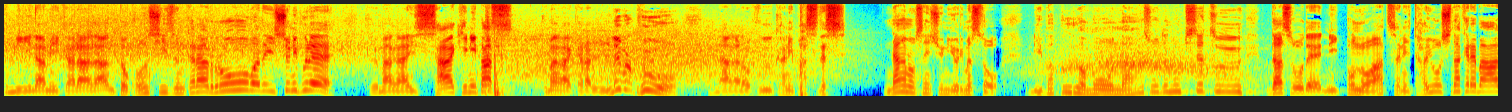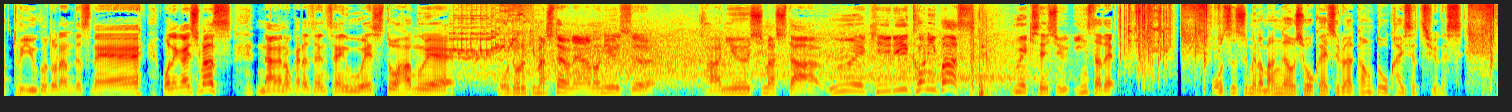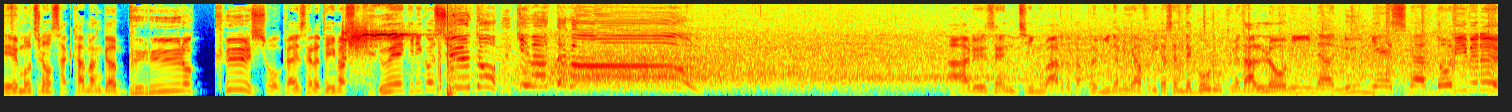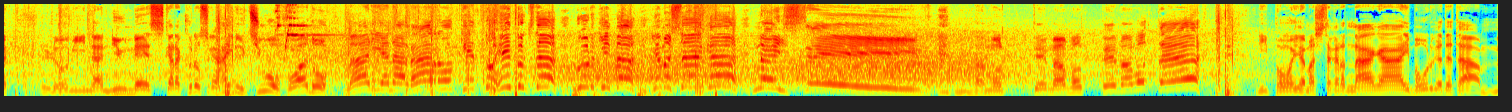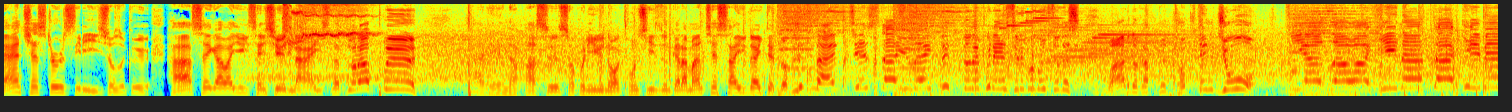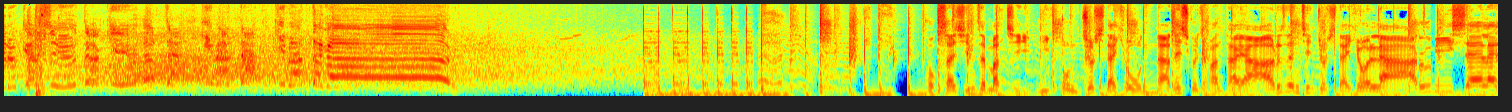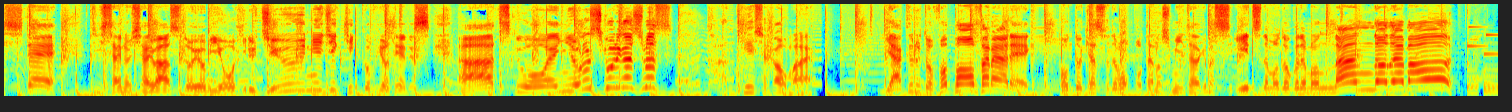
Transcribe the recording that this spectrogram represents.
1位。南からなんと今シーズンからローマで一緒にプレー。熊谷先にパス。熊谷からリバプール。長野風花にパスです。長野選手によりますとリバプールはもう長袖の季節だそうで日本の暑さに対応しなければということなんですね。お願いします。長野から前線ウエストハムへ。驚きましたよねあのニュース。加入しました。植木リコにパス。植木選手インスタで。おすすめの漫画を紹介するアカウントを開設中です、えー、もちろんサッカー漫画ブルーロック紹介されています。植木リコシュート!決まった!ゴールアルゼンチンワールドカップ南アフリカ戦でゴールを決めたロミーナ・ヌニエスがドリブルロミーナ・ヌネスからクロスが入る中央フォワード。マリアナ・ラロケットヘッドきたゴールキーパー山下がナイスセーブ。守って守って守って。日本は山下から長いボールが出た。マンチェスターシティ所属。長谷川唯選手ナイスなトラップ。華麗なパスそこにいるのは今シーズンからマンチェスターユナイテッド。マンチェスターユナイテッドでプレーするこの人です。ワールドカップ得点女王。宮澤ひなた決めるか？際親善マッチ日本女子代表なでしこジャパン対アルゼンチン女子代表ラルビセレステ。実際の試合は明日土曜日お昼12時キックオフ予定です。熱く応援よろしくお願いします。関係者かお前。ヤクルトフォッポーファナーレ。ポッドキャストでもお楽しみいただけます。いつでもどこでも何度でも。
